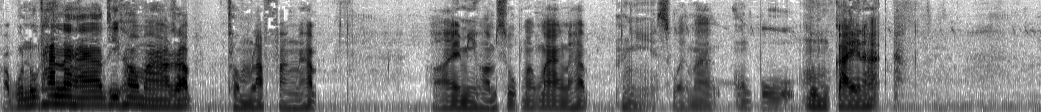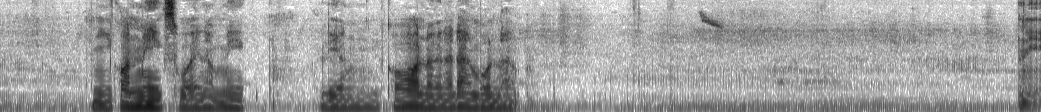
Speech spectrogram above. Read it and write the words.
ขอบคุณทุกท่านนะฮะที่เข้ามารับชมรับฟังนะครับ ขอให้มีความสุขมากๆนะครับ นี่สวยมาก องค์ปู่มุมไกลนะฮะ มีก้อนเมฆสวยนะเมฆเรียงก้อนเลยนะด้านบนนะครับ นี่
